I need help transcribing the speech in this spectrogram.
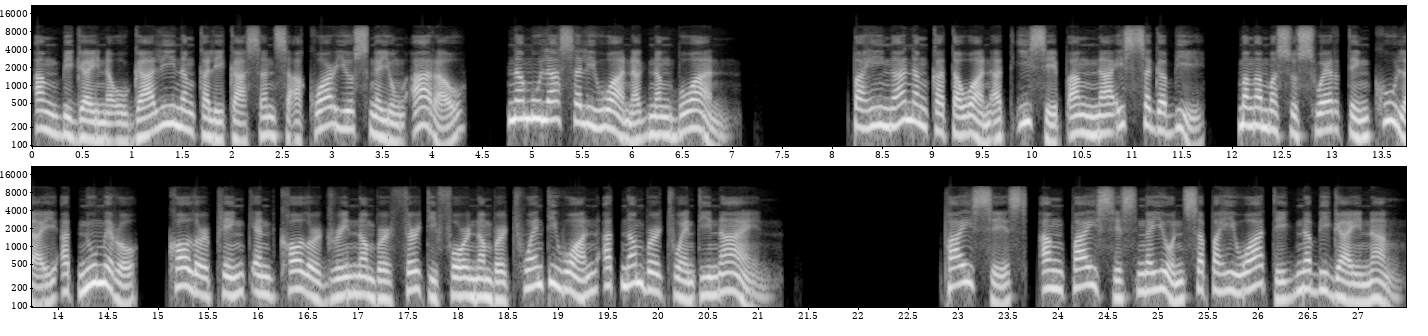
ang bigay na ugali ng kalikasan sa Aquarius ngayong araw, na mula sa liwanag ng buwan. Pahinga ng katawan at isip ang nais sa gabi, mga masuswerteng kulay at numero, color pink and color green number 34 number 21 at number 29. Pisces, ang Pisces ngayon sa pahiwatig na bigay ng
